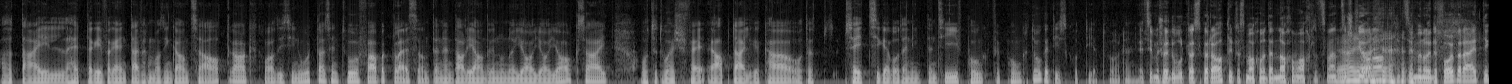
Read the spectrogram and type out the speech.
Also Teil hat der Referent einfach mal seinen ganzen Antrag, quasi seinen Urteilsentwurf abgelesen und dann haben alle anderen nur noch Ja, Ja, Ja gesagt. Oder du hast Abteilungen gehabt oder Besetzungen, die dann intensiv Punkt für Punkt durchdiskutiert wurden. Jetzt sind wir schon in der Urteilsberatung, das machen wir dann nach dem 28. Ja, Januar. Ja. Jetzt sind wir noch in der Vorbereitung.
